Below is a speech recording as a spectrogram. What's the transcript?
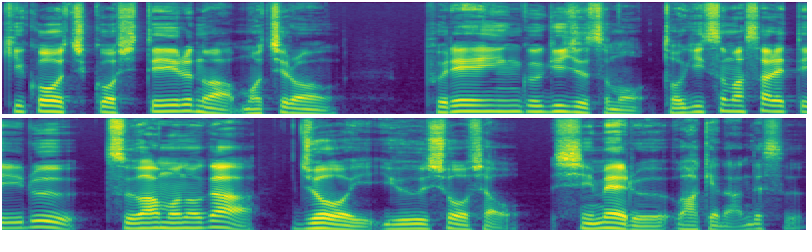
キ構築をしているのはもちろん、プレイング技術も研ぎ澄まされている強者が上位優勝者を占めるわけなんです。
